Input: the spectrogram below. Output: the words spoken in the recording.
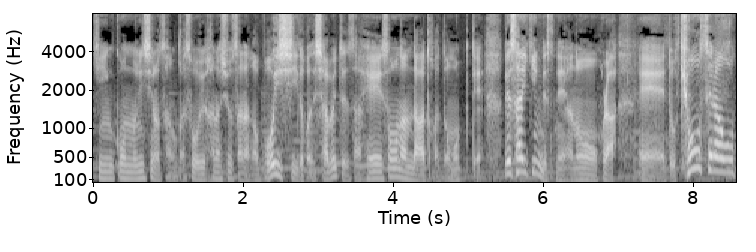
キンコンの西野さんがそういう話をさ、なんか、ボイシーとかで喋っててさ、へえ、そうなんだ、とかって思ってて。で、最近ですね、あのほら、えーと、京セラを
